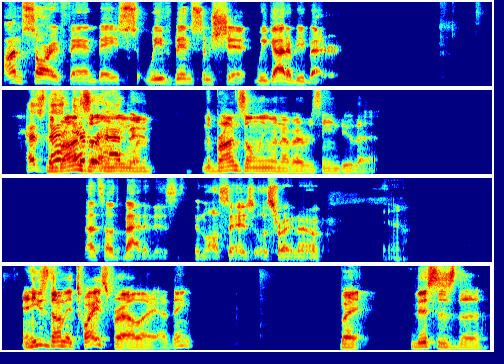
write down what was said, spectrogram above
I'm sorry, fan base. We've been some shit. We got to be better. Has that LeBron's the ever only happened? one. LeBron's the only one I've ever seen do that. That's how bad it is in Los Angeles right now. Yeah. And he's done it twice for LA, I think. But this is the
